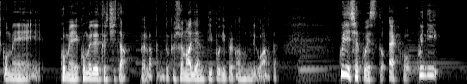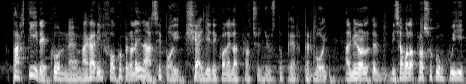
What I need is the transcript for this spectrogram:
come, come, come l'elettricità per l'appunto, che sono agli antipodi per quanto mi riguarda. Quindi c'è questo, ecco, quindi partire con magari il fuoco per allenarsi e poi scegliere qual è l'approccio giusto per, per voi, almeno eh, diciamo l'approccio con cui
